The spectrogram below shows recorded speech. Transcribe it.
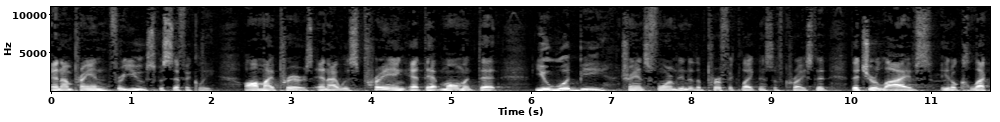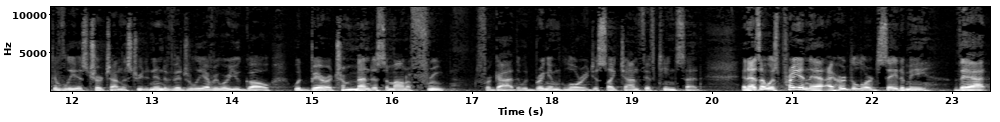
and I'm praying for you specifically, all my prayers. And I was praying at that moment that you would be transformed into the perfect likeness of Christ, that, that your lives, you know, collectively as church on the street and individually everywhere you go, would bear a tremendous amount of fruit for God that would bring him glory, just like John 15 said. And as I was praying that, I heard the Lord say to me that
